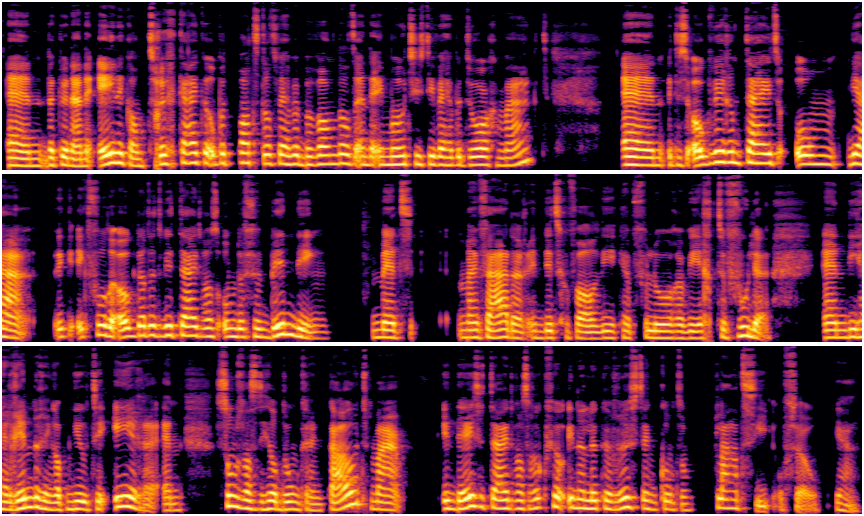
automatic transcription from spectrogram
En we kunnen aan de ene kant terugkijken op het pad dat we hebben bewandeld en de emoties die we hebben doorgemaakt. En het is ook weer een tijd om, ja, ik, ik voelde ook dat het weer tijd was om de verbinding met mijn vader in dit geval, die ik heb verloren, weer te voelen. En die herinnering opnieuw te eren. En soms was het heel donker en koud, maar in deze tijd was er ook veel innerlijke rust en contemplatie of zo. Ja,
